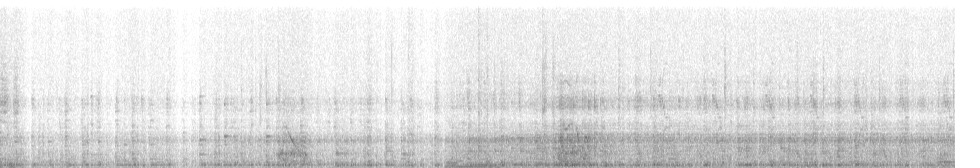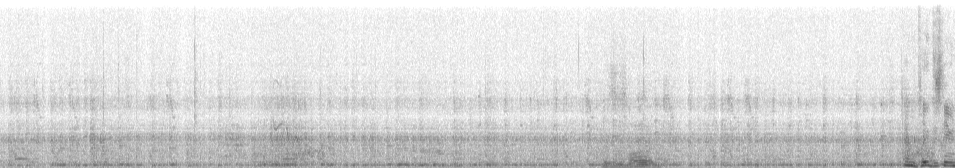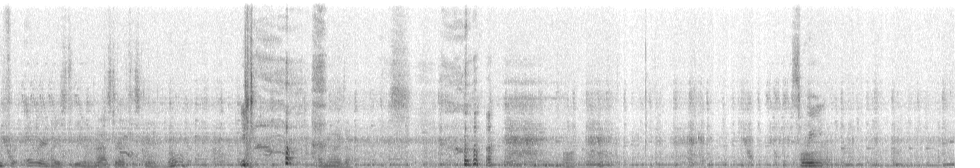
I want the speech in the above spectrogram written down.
is hard. I haven't played this game in forever. I used to be the master at this game. Oh. You then I died. Oh, God. Sweet.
